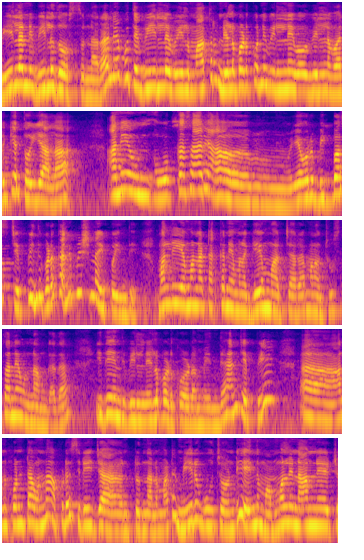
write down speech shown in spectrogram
వీళ్ళని వీళ్ళు దోస్తున్నారా? లేకపోతే వీళ్ళు వీళ్ళు మాత్రం నిలబడుకొని వీళ్ళని వీళ్ళని వరకే తొయ్యాలా? అని ఒక్కసారి ఎవరు బిగ్ బాస్ చెప్పింది కూడా కన్ఫ్యూషన్ అయిపోయింది. మళ్ళీ ఏమన్నా టక్కన ఏమన్నా గేమ్ మార్చారా? మనం చూస్తూనే ఉన్నాం కదా. ఇదేంది వీళ్ళు నిలబడుకోవడం ఏంది అని చెప్పి అనుకుంటా ఉన్నా. అప్పుడే శ్రీజ అంటుందన్నమాట మీరు కూర్చోండి. ఏంది మమ్మల్ని నామినేట్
